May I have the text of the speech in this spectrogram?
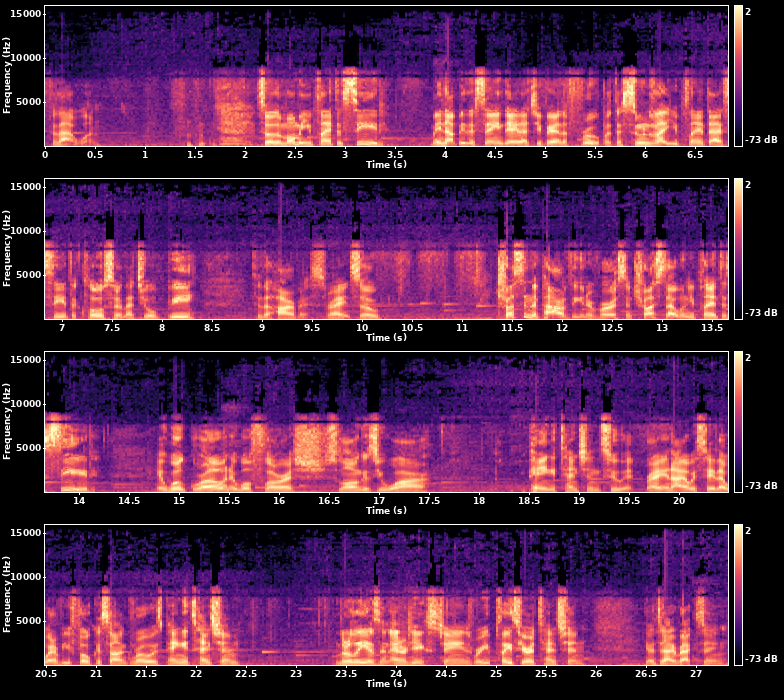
for that one. so the moment you plant a seed may not be the same day that you bear the fruit, but the sooner that you plant that seed, the closer that you'll be to the harvest, right? So trust in the power of the universe and trust that when you plant a seed, it will grow and it will flourish as long as you are paying attention to it, right? And I always say that whatever you focus on grows, paying attention literally is an energy exchange where you place your attention, you're directing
